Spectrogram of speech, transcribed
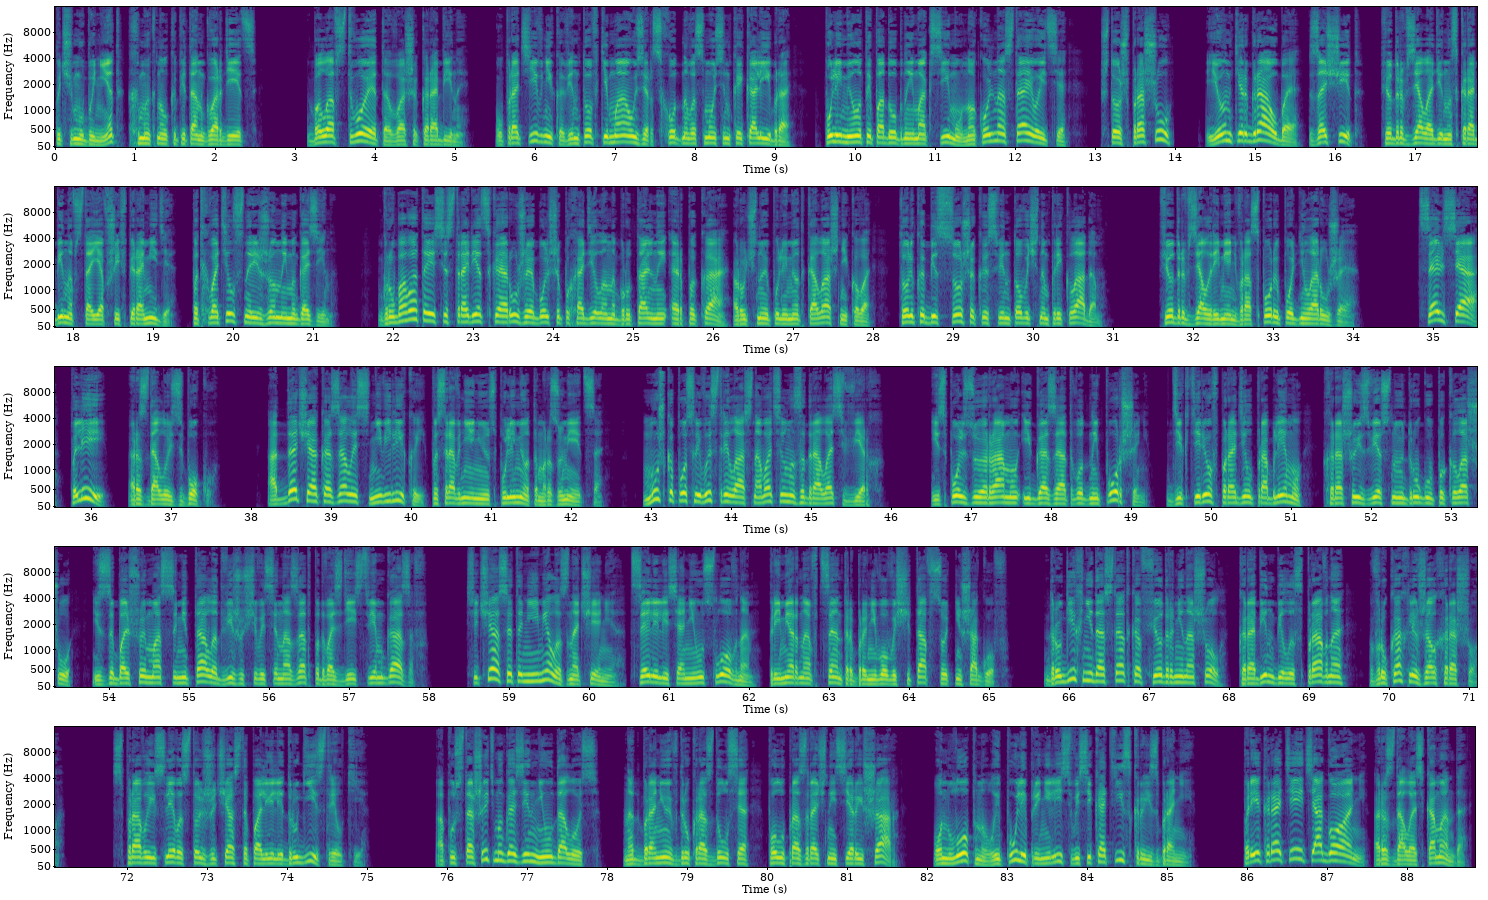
«Почему бы нет?» — хмыкнул капитан-гвардеец. Баловство это, ваши карабины. У противника винтовки Маузер сходного с Мосинкой калибра, пулеметы, подобные Максиму, но коль настаиваете, что ж, прошу, юнкер Граубе, защит. Федор взял один из карабинов, стоявший в пирамиде, подхватил снаряженный магазин. Грубоватое сестрорецкое оружие больше походило на брутальный РПК, ручной пулемет Калашникова, только без сошек и с винтовочным прикладом. Федор взял ремень в распор и поднял оружие. «Целься! Пли!» — раздалось сбоку. Отдача оказалась невеликой, по сравнению с пулеметом, разумеется. Мушка после выстрела основательно задралась вверх. Используя раму и газоотводный поршень, Дегтярев породил проблему, хорошо известную другу по калашу, из-за большой массы металла, движущегося назад под воздействием газов. Сейчас это не имело значения, целились они условно, примерно в центр броневого щита в сотни шагов. Других недостатков Федор не нашел, карабин бил исправно, в руках лежал хорошо. Справа и слева столь же часто полили другие стрелки. Опустошить магазин не удалось. Над броней вдруг раздулся полупрозрачный серый шар. Он лопнул, и пули принялись высекать искры из брони. «Прекратить огонь!» — раздалась команда.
